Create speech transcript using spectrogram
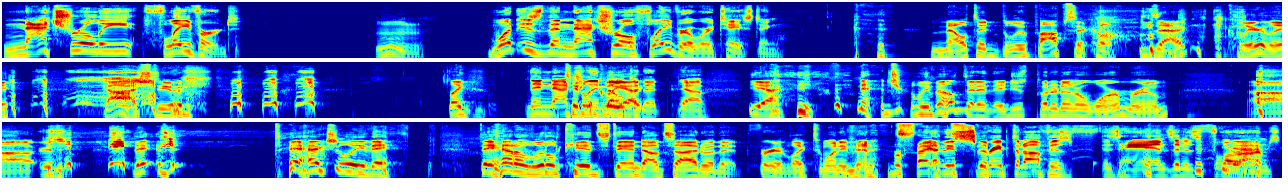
naturally flavored. Hmm. What is the natural flavor we're tasting? melted blue popsicle. Zach, clearly. Gosh, dude. Like They naturally melted I- it. Yeah. Yeah, they naturally melted it. They just put it in a warm room. Uh, or they, they, they actually they they had a little kid stand outside with it for like 20 minutes. Right, they That's the- scraped it off his his hands and his forearms.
